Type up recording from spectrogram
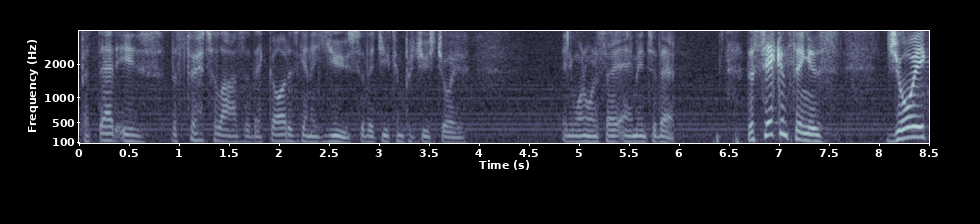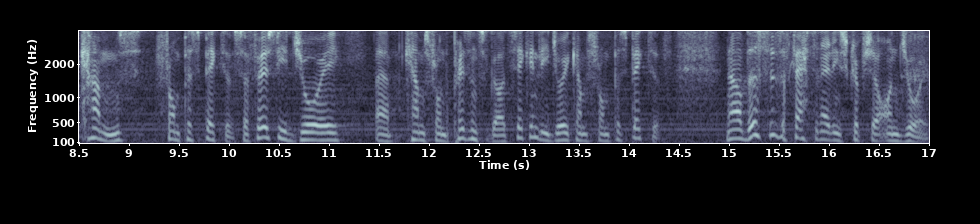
but that is the fertilizer that God is going to use so that you can produce joy. Anyone want to say amen to that? The second thing is joy comes from perspective. So, firstly, joy uh, comes from the presence of God. Secondly, joy comes from perspective. Now, this is a fascinating scripture on joy.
